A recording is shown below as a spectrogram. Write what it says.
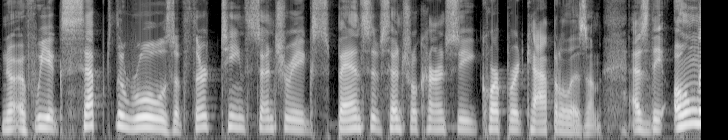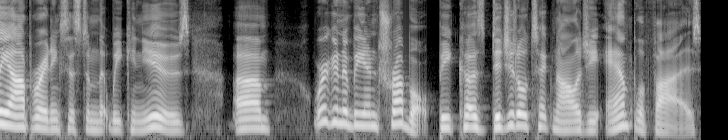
You know, if we accept the rules of 13th century expansive central currency corporate capitalism as the only operating system that we can use, um, we're going to be in trouble because digital technology amplifies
